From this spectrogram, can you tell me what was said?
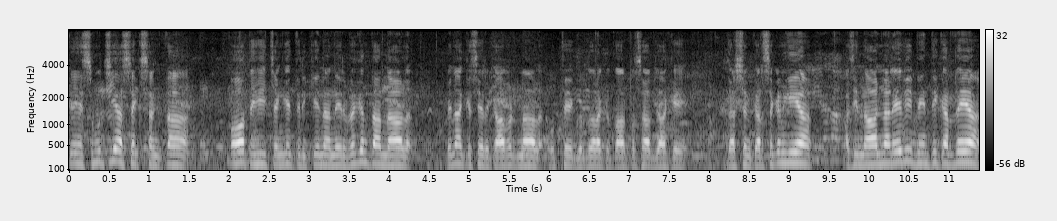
ਤੇ ਸਮੁੱਚੀਆਂ ਸਿੱਖ ਸੰਗਤਾਂ ਬਹੁਤ ਹੀ ਚੰਗੇ ਤਰੀਕੇ ਨਾਲ, ਨਿਰਵਿਘਨਤਾ ਨਾਲ, ਬਿਨਾਂ ਕਿਸੇ ਰੁਕਾਵਟ ਨਾਲ ਉੱਥੇ ਗੁਰਦੁਆਰਾ ਕਰਤਾਰਪੁਰ ਸਾਹਿਬ ਜਾ ਕੇ ਦਰਸ਼ਨ ਕਰ ਸਕਣਗੀਆਂ। ਅਸੀਂ ਨਾਲ ਨਾਲ ਇਹ ਵੀ ਬੇਨਤੀ ਕਰਦੇ ਹਾਂ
